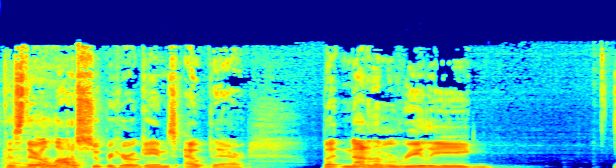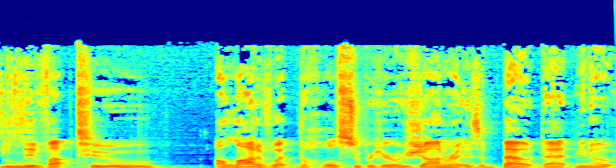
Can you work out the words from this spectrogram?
because there are a lot of superhero games out there, but none of them really live up to a lot of what the whole superhero genre is about. That you know,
